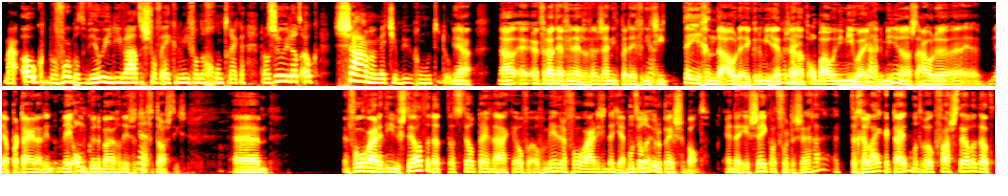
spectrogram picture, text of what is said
maar ook bijvoorbeeld wil je die waterstofeconomie van de grond trekken, dan zul je dat ook samen met je buren moeten doen. Ja, nou vanuit even Nederland, we zijn niet per definitie ja. tegen de oude economie. Hè? We zijn nee. aan het opbouwen in die nieuwe economie. En als de oude uh, ja, partijen daarin mee om kunnen buigen, is het ja. fantastisch. Um, Een voorwaarde die u stelt, en dat, dat stelt PvdA over, over meerdere voorwaarden, is dat ja, het moet wel een Europees verband. En daar is zeker wat voor te zeggen. Tegelijkertijd moeten we ook vaststellen dat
